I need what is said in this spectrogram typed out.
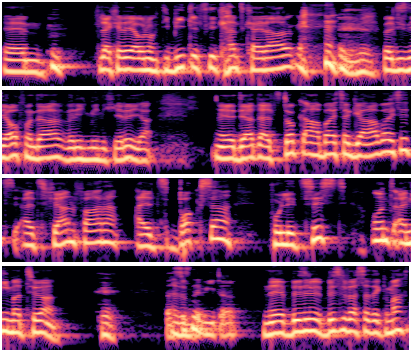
ähm, vielleicht hat er ja auch noch die Beatles gekannt, keine Ahnung, weil die sind ja auch von da, wenn ich mich nicht irre, ja. Äh, der hat als Dockarbeiter gearbeitet, als Fernfahrer, als Boxer, Polizist und Animateur. Das Also- ist eine Vita. Ne, bisschen, bisschen was hat er gemacht.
